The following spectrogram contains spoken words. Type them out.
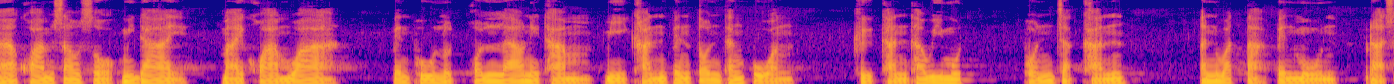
หาความเศร้าโศกมิได้ หมายความว่า เป็นผู้หลุดพ้นแล้วในธรรมมีขันเป็นต้นทั้งปวง คือขันทวิมุตพ้นจากขัน อันวัตตะเป็นมูลปราศ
